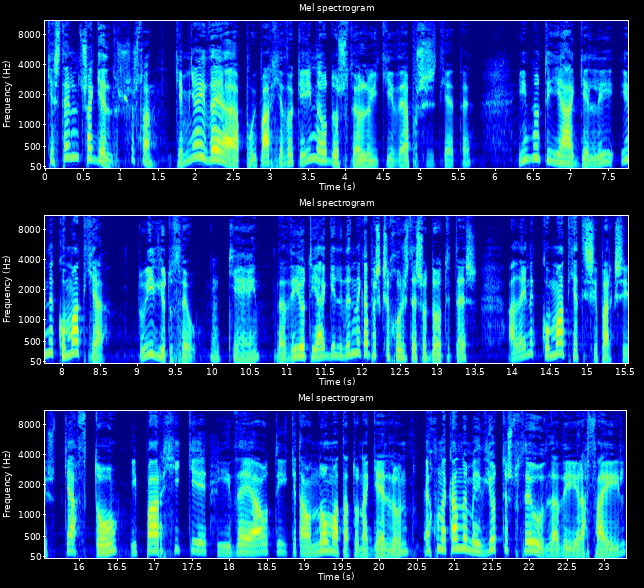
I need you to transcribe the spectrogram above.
και στέλνει τους αγγέλους. Σωστό. Και μια ιδέα που υπάρχει εδώ και είναι όντως θεολογική ιδέα που συζητιέται είναι ότι οι άγγελοι είναι κομμάτια του ίδιου του Θεού. Οκ. Δηλαδή ότι οι άγγελοι δεν είναι κάποιες ξεχωριστές οντότητες, αλλά είναι κομμάτια της ύπαρξής του. Και αυτό υπάρχει και η ιδέα ότι και τα ονόματα των αγγέλων έχουν να κάνουν με ιδιότητες του Θεού. Δηλαδή Ραφαήλ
